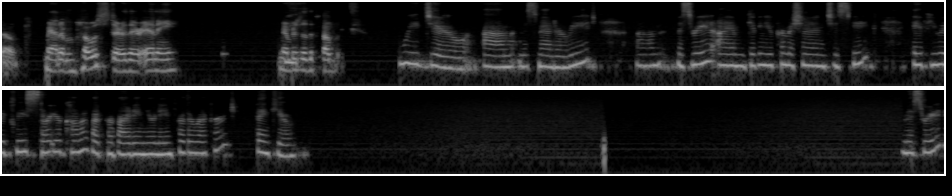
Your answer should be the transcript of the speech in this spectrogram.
So, Madam Host, are there any members of the public? We do. Um, Ms. Mander Reed. Um, Ms. Reed, I am giving you permission to speak. If you would please start your comment by providing your name for the record. Thank you. Ms. Reed?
